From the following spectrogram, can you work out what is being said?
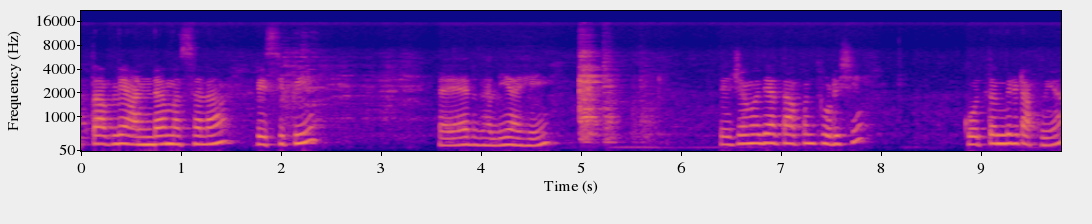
आता आपली अंडा मसाला रेसिपी तयार झाली आहे. त्याच्यामध्ये आता आपण थोडीशी कोथिंबीर टाकूया.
